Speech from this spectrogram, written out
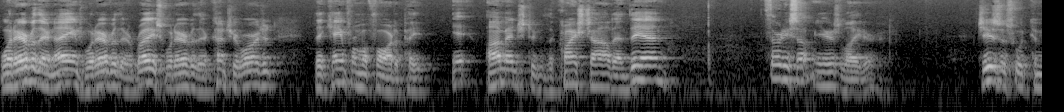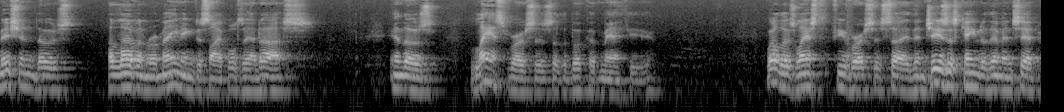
whatever their names, whatever their race, whatever their country of origin, they came from afar to pay eh, homage to the Christ child. And then, 30 something years later, Jesus would commission those 11 remaining disciples and us in those last verses of the book of Matthew. Well, those last few verses say Then Jesus came to them and said,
